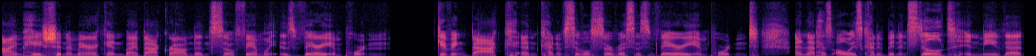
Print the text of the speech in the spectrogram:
I'm Haitian American by background, and so family is very important. Giving back and kind of civil service is very important. And that has always kind of been instilled in me that,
